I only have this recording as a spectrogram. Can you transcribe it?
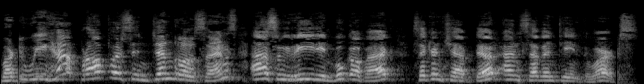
But we have prophets in general sense as we read in book of Acts, second chapter and 17th verse.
